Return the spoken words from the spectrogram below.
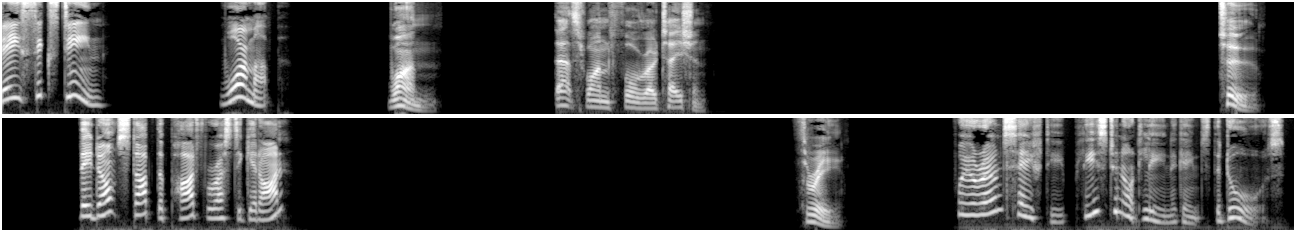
Day 16. Warm up. 1. That's one full rotation. 2. They don't stop the pod for us to get on? 3. For your own safety, please do not lean against the doors.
